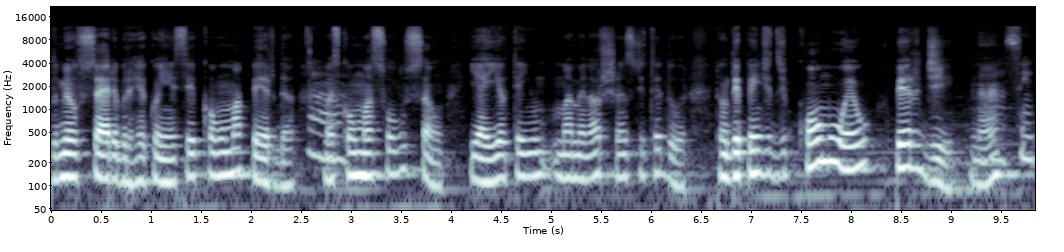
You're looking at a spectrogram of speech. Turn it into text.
do meu cérebro reconhecer como uma perda, ah. mas como uma solução. E aí eu tenho uma menor chance de ter dor. Então, depende de como eu perdi, né? Ah, sim.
